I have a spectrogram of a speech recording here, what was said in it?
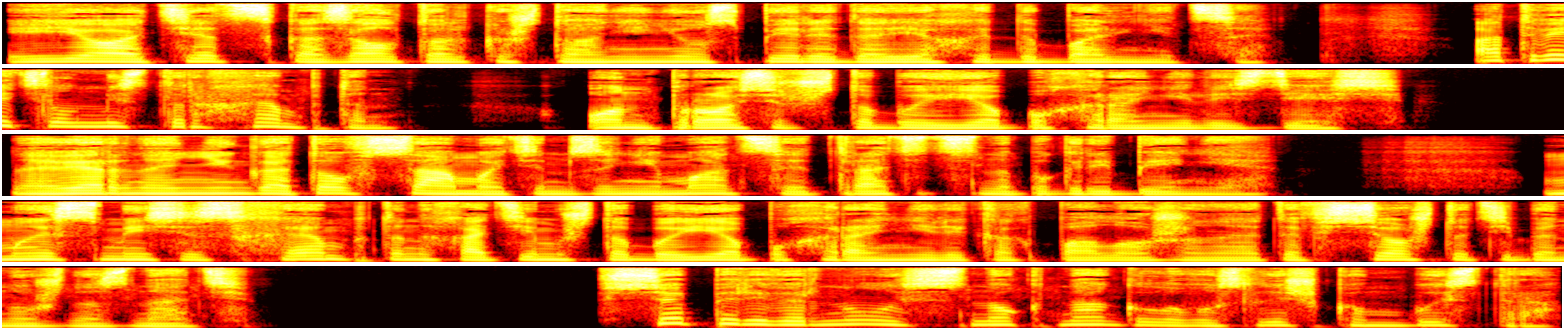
Ее отец сказал только, что они не успели доехать до больницы. Ответил мистер Хэмптон. Он просит, чтобы ее похоронили здесь. Наверное, не готов сам этим заниматься и тратиться на погребение. Мы с миссис Хэмптон хотим, чтобы ее похоронили как положено. Это все, что тебе нужно знать. Все перевернулось с ног на голову слишком быстро.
